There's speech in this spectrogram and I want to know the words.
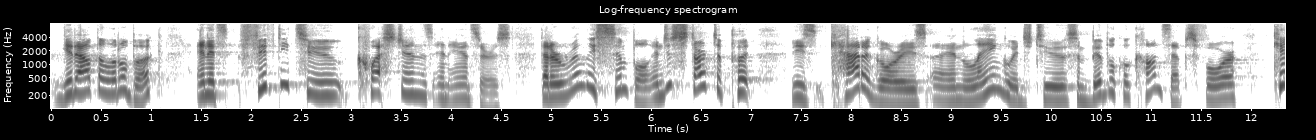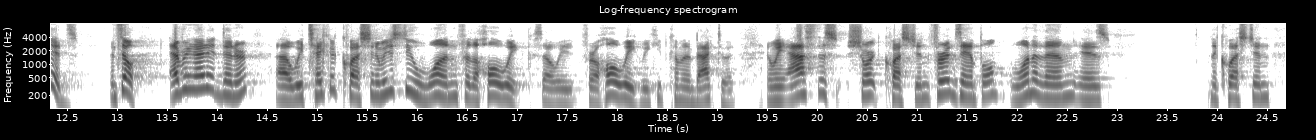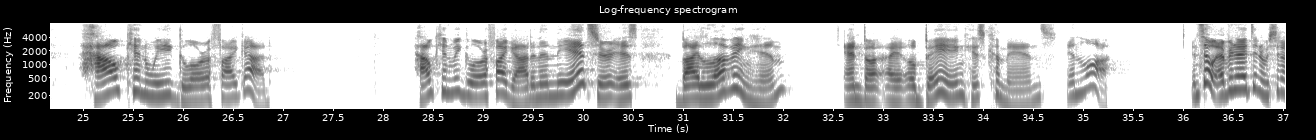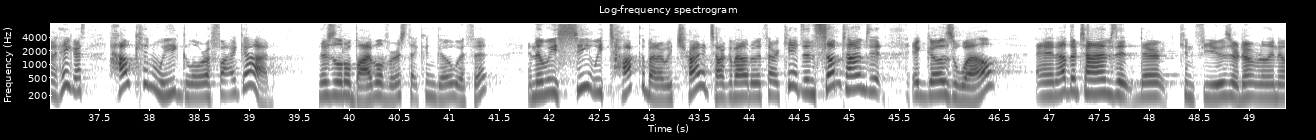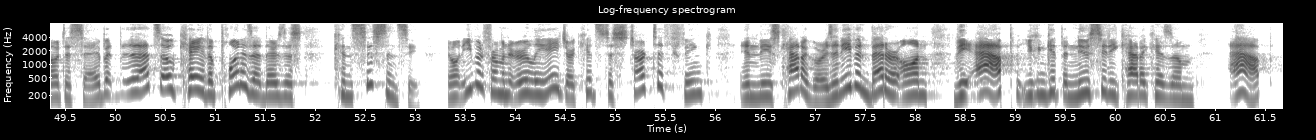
get out the little book and it's 52 questions and answers that are really simple and just start to put these categories and language to some biblical concepts for kids. And so every night at dinner, uh, we take a question and we just do one for the whole week. So we, for a whole week, we keep coming back to it. And we ask this short question. For example, one of them is the question How can we glorify God? How can we glorify God? And then the answer is by loving Him and by obeying His commands and law. And so every night at dinner, we sit down, hey guys, how can we glorify God? There's a little Bible verse that can go with it. And then we see, we talk about it, we try to talk about it with our kids. And sometimes it, it goes well, and other times it, they're confused or don't really know what to say. But that's okay. The point is that there's this consistency. Even from an early age, our kids to start to think in these categories. And even better, on the app, you can get the New City Catechism app.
